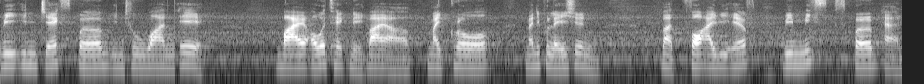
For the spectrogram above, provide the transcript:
we inject sperm into one egg by our technique, by a micro manipulation. But for IVF, we mix sperm and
